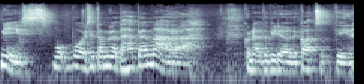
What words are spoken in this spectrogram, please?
niin vo- voi sitä myötä häpeä määrää, kun näitä videoita katsottiin.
